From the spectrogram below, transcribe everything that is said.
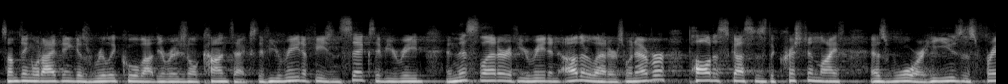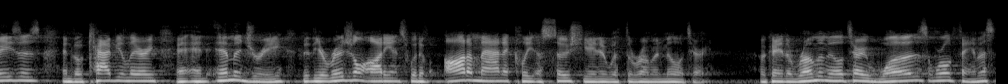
Something what I think is really cool about the original context. If you read Ephesians 6, if you read in this letter, if you read in other letters, whenever Paul discusses the Christian life as war, he uses phrases and vocabulary and, and imagery that the original audience would have automatically associated with the Roman military. Okay, the Roman military was world famous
